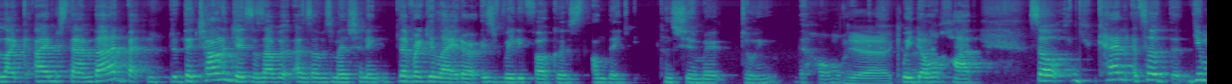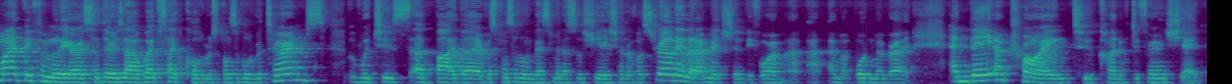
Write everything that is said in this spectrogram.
Like I understand that, but the challenge is, as I, w- as I was mentioning, the regulator is really focused on the consumer doing the homework. Yeah, okay. we don't have so you can, so you might be familiar. So there's a website called Responsible Returns, which is uh, by the Responsible Investment Association of Australia that I mentioned before. I'm, I, am a board member at, and they are trying to kind of differentiate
